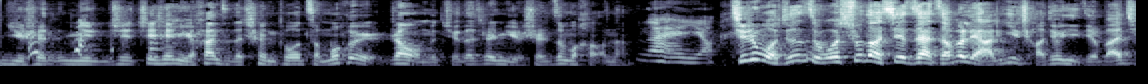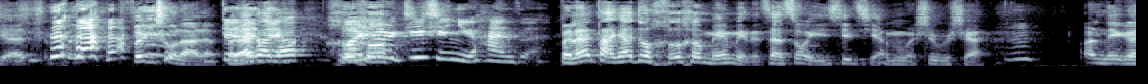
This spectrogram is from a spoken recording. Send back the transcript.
女神女这这些女汉子的衬托，怎么会让我们觉得这女神这么好呢？哎呀，其实我觉得，怎么说到现在，咱们俩立场就已经完全分 分出来了。对对本来大家对，和和我是支持女汉子。本来大家都和和美美的在做一期节目，是不是？嗯。呃，那个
